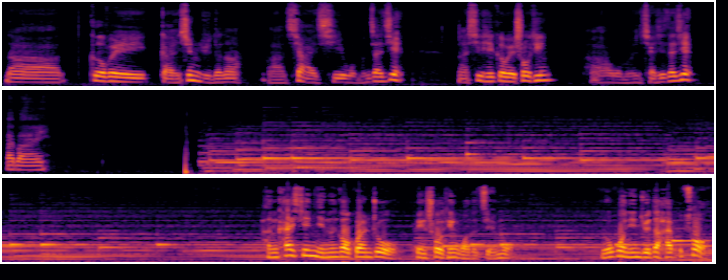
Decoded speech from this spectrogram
那各位感兴趣的呢，啊，下一期我们再见。那谢谢各位收听啊，我们下期再见，拜拜。很开心您能够关注并收听我的节目。如果您觉得还不错，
